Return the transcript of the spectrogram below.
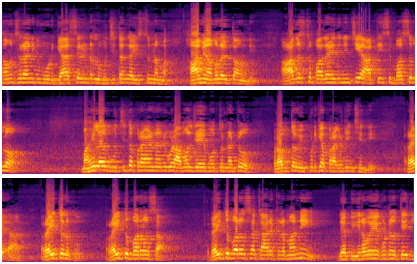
సంవత్సరానికి మూడు గ్యాస్ సిలిండర్లు ఉచితంగా ఇస్తున్న హామీ అమలవుతూ ఉంది. ఆగస్టు పదహైదు నుంచి ఆర్టీసీ బస్సుల్లో మహిళలకు ఉచిత ప్రయాణాన్ని కూడా అమలు చేయబోతున్నట్టు ప్రభుత్వం ఇప్పటికే ప్రకటించింది. రై రైతులకు రైతు భరోసా. రైతు భరోసా కార్యక్రమాన్ని రేపు ఇరవై ఒకటవ తేదీ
